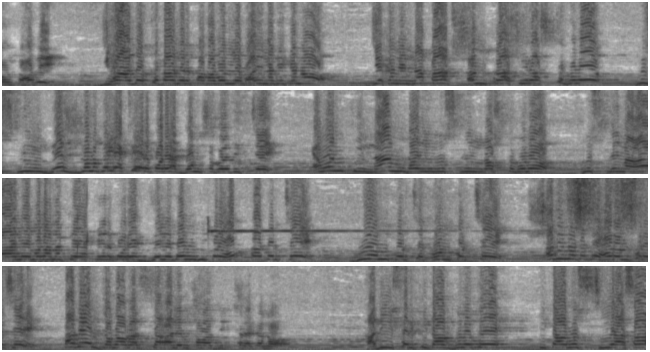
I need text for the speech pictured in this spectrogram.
বলতে হবে। জিহাদ ও কেতাবের কথা বললে ভয় লাগে কেন? যেখানে নাপাক সন্ত্রাসী রাষ্ট্রগুলো মুসলিম দেশগুলোকে একের পর এক ধ্বংস করে দিচ্ছে। এমনকি নামধারী মুসলিম রাষ্ট্রগুলো মুসলিম আলেম ওলামাকে একের পর এক জেলে বন্দি করে হত্যা করছে, গুম করছে, খুন করছে, স্বাধীনতাকে হরণ করেছে। তাদের জবাব আজকে আলেম সমাজ দিচ্ছে না কেন? হাদিসের কিতাবগুলোতে কিতাবুল সিয়াসা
